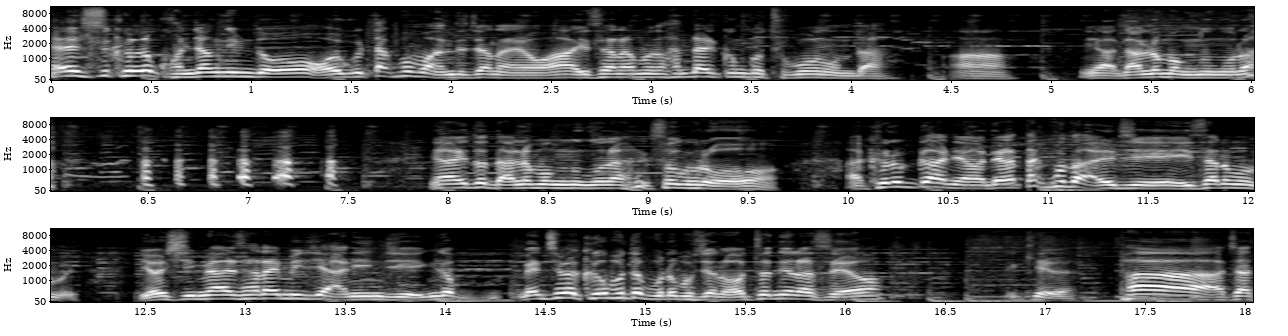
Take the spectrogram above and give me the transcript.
헬스클럽 관장님도 얼굴 딱 보면 안 되잖아요. 아, 이 사람은 한 달 끊고 두 번 온다. 아, 야, 날로 먹는구나. 야, 이도 날로 먹는구나, 속으로. 아, 그럴 거 아니야. 내가 딱 보도 알지. 이 사람은 열심히 할 사람인지 아닌지. 그러니까 맨 처음에 그거부터 물어보잖아. 어떤 일 하세요? 이렇게. 파, 자,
